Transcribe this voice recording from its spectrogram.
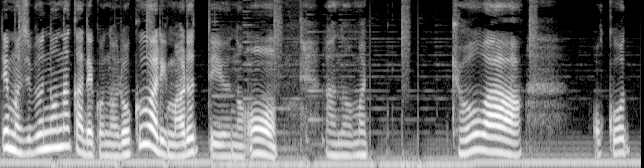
でも自分の中でこの6割丸っていうのをあの、ま、今日は怒って,、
